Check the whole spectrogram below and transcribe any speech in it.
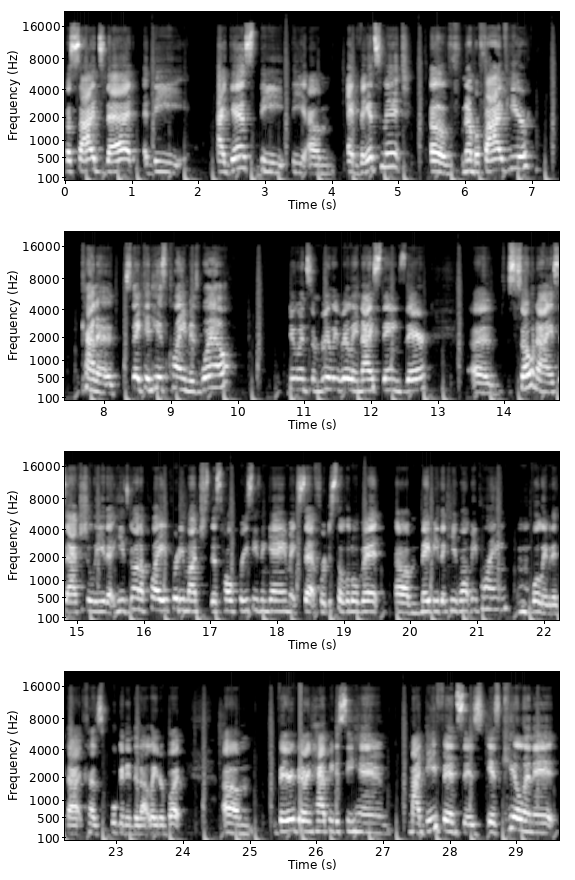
besides that, the, I guess the, the, um, advancement of number five here kind of staking his claim as well, doing some really, really nice things there. Uh, so nice actually that he's going to play pretty much this whole preseason game except for just a little bit um, maybe that he won't be playing. Mm, we'll leave it at that because we'll get into that later. But um, very very happy to see him. My defense is is killing it.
